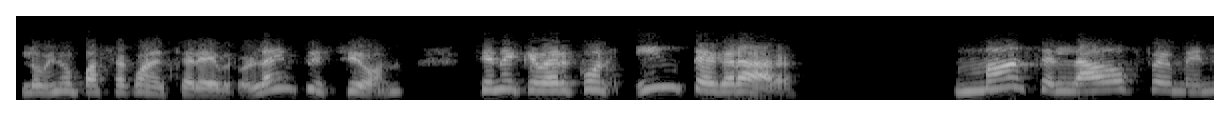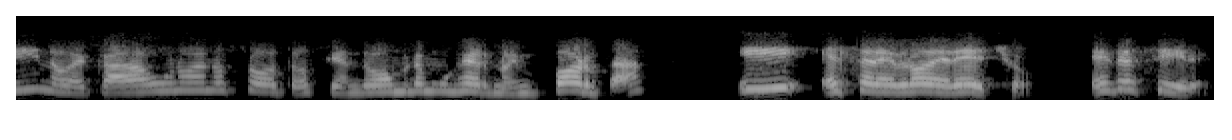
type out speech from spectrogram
Lo mismo pasa con el cerebro. La intuición tiene que ver con integrar más el lado femenino de cada uno de nosotros, siendo hombre o mujer, no importa, y el cerebro derecho. Es decir,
